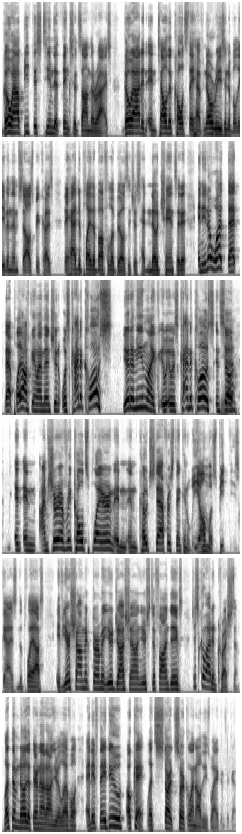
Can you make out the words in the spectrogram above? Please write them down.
Go out, beat this team that thinks it's on the rise. Go out and, and tell the Colts they have no reason to believe in themselves because they had to play the Buffalo Bills. They just had no chance at it. And you know what? That that playoff game I mentioned was kind of close. You know what I mean? Like it, it was kind of close. And so yeah and, and I'm sure every Colts player and, and, and coach staffers thinking we almost beat these guys in the playoffs. If you're Sean McDermott, you're Josh Allen, you're Stefon Diggs, just go out and crush them. Let them know that they're not on your level. And if they do, okay, let's start circling all these wagons again.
